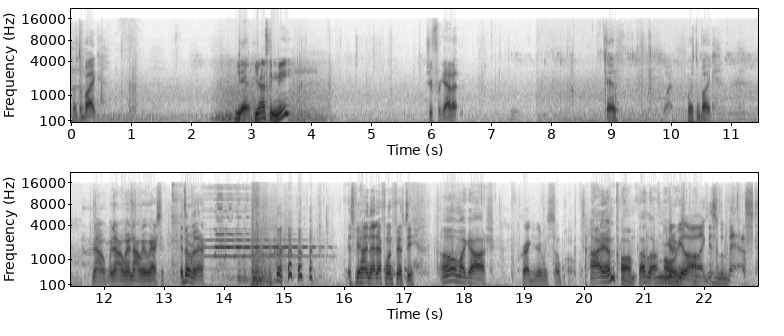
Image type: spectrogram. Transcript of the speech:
Where's the bike? Dan. You asking me? Did you forget it? Dan. What? Where's the bike? No, no, we're not. We're actually, it's over there. it's behind that F-150. Oh my gosh. Craig, you're gonna be so pumped. I am pumped. I- I'm You're gonna be all pumped. like, this is the best.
